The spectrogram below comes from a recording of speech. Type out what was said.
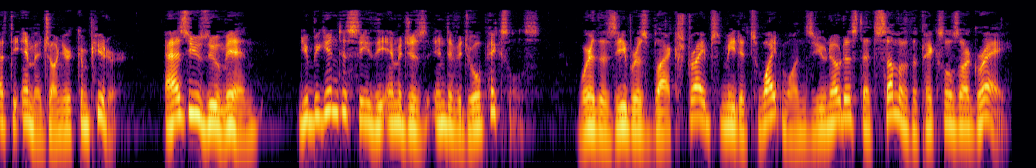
at the image on your computer. As you zoom in, you begin to see the image's individual pixels. Where the zebra's black stripes meet its white ones, you notice that some of the pixels are gray,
